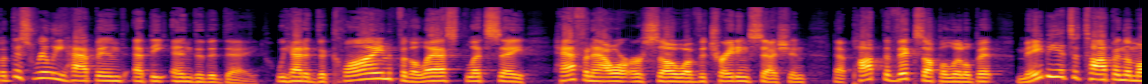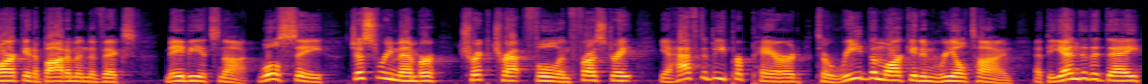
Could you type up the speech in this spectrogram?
But this really happened at the end of the day. We had a decline for the last, let's say, half an hour or so of the trading session that popped the VIX up a little bit. Maybe it's a top in the market, a bottom in the VIX. Maybe it's not. We'll see. Just remember, trick, trap, fool, and frustrate. You have to be prepared to read the market in real time. At the end of the day,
